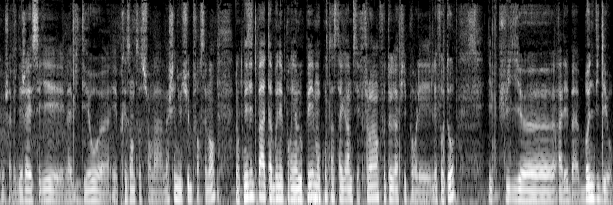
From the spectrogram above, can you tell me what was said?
que j'avais déjà essayé et la vidéo euh, est présente sur ma, chaîne YouTube forcément. Donc n'hésite pas à t'abonner pour rien louper. Mon compte Instagram c'est Florian Photographie pour les, photos. Et puis euh, allez, bah, bonne vidéo.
